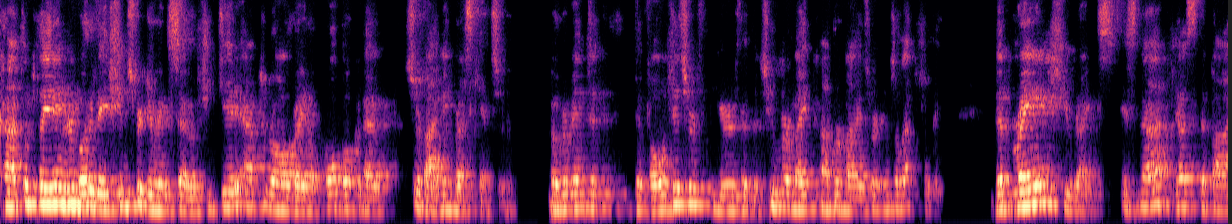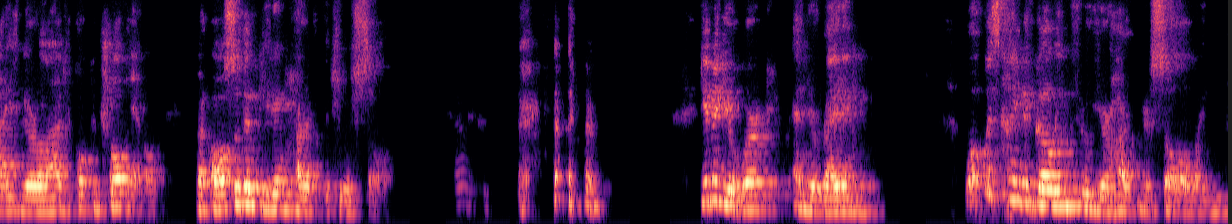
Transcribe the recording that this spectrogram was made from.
Contemplating her motivations for doing so, she did, after all, write a whole book about surviving breast cancer. Pogrebin divulges her fears that the tumor might compromise her intellectually. The brain, she writes, is not just the body's neurological control panel, but also the beating heart of the Jewish soul. Given your work and your writing, what was kind of going through your heart and your soul when you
